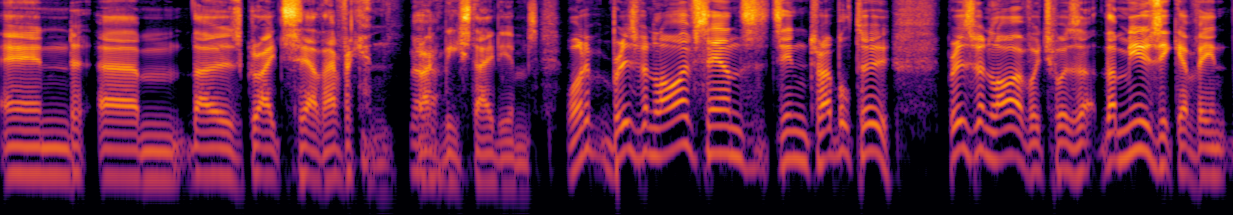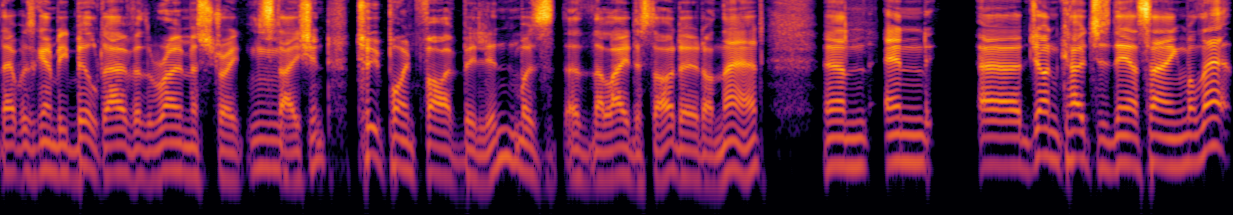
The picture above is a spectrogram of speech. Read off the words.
and um, those great South African No. rugby stadiums. What Brisbane Live sounds it's in trouble too. Brisbane Live, which was uh, the music event that was going to be built over the Roma Street Mm. station, two point five billion was the, the latest I'd heard on that, and and uh, John Coates is now saying, well that.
